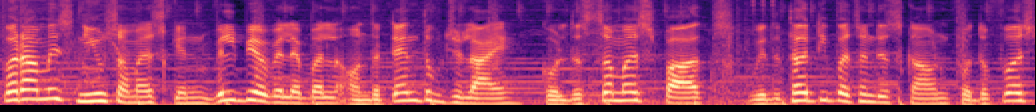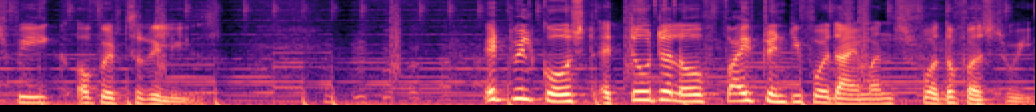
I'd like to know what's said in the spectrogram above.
Faramis new summer skin will be available on the 10th of July called the Summer Sparks with a 30% discount for the first week of its release. It will cost a total of 524 diamonds for the first week.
